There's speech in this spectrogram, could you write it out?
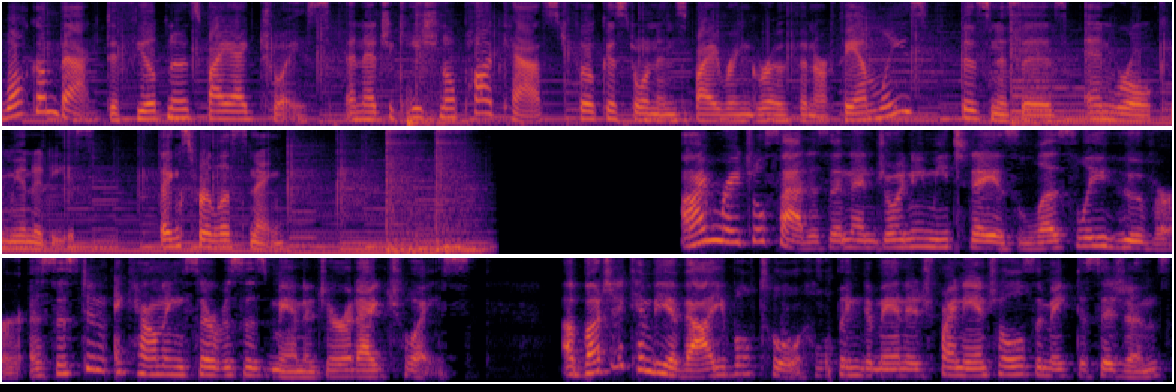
Welcome back to Field Notes by Ag Choice, an educational podcast focused on inspiring growth in our families, businesses, and rural communities. Thanks for listening. I'm Rachel Sadison, and joining me today is Leslie Hoover, Assistant Accounting Services Manager at Ag Choice. A budget can be a valuable tool helping to manage financials and make decisions.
